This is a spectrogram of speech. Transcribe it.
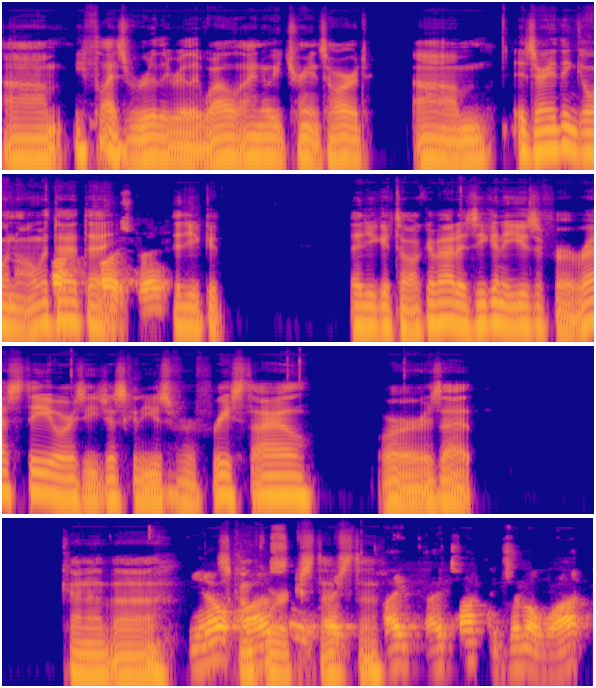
um he flies really really well. I know he trains hard. Um, is there anything going on with Oh, that that great. that you could that you could talk about? Is he going to use it for Aresti, or is he just going to use it for freestyle, or is that kind of uh You know, honestly, like, stuff. I, I talk to Jim a lot,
